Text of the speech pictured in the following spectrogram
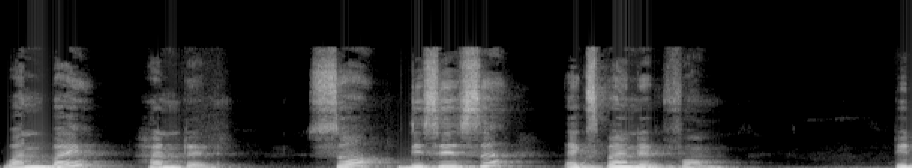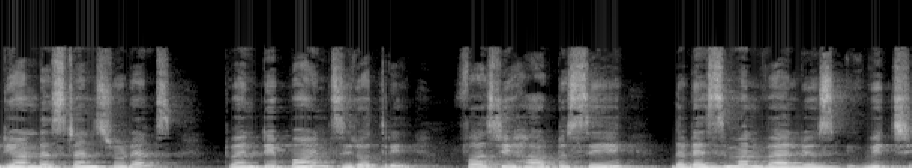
1 by 100. So, this is expanded form. Did you understand students? 20.03. First you have to see the decimal values which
